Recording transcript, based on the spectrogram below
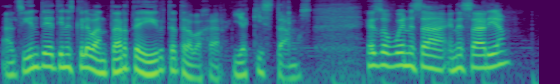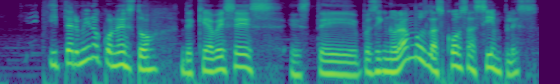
Al siguiente día tienes que levantarte e irte a trabajar. Y aquí estamos. Eso fue en esa, en esa área. Y termino con esto de que a veces este, pues ignoramos las cosas simples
